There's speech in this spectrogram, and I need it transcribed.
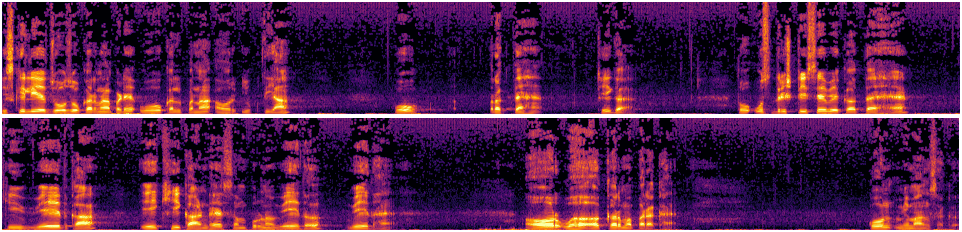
इसके लिए जो जो करना पड़े, वो कल्पना और युक्तियाँ वो रखते हैं। ठीक है? तो उस दृष्टि से वे कहते हैं कि वेद का एक ही कांड है, संपूर्ण वेद वेद है। और वह कर्म परक है। कौन? मीमांसक।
